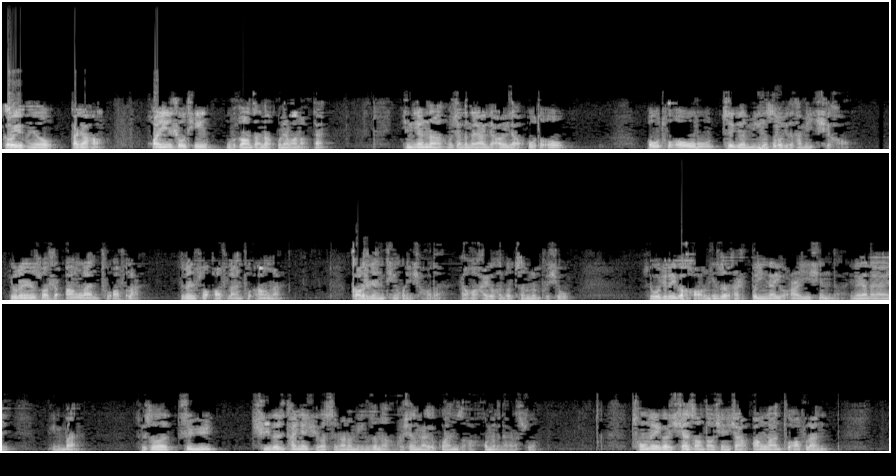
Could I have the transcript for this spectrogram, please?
各位朋友，大家好，欢迎收听武装咱的互联网脑袋。今天呢，我想跟大家聊一聊 O to O。O to O 这个名字，我觉得它没起好。有的人说是 Online to Offline，有的人说 Offline to Online，搞得人挺混淆的，然后还有很多争论不休。所以我觉得一个好的名字，它是不应该有二义性的，应该让大家明白。所以说，至于。取一个他应该取个什么样的名字呢？我先卖个关子哈，后面跟大家说。从那个线上到线下，online to offline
